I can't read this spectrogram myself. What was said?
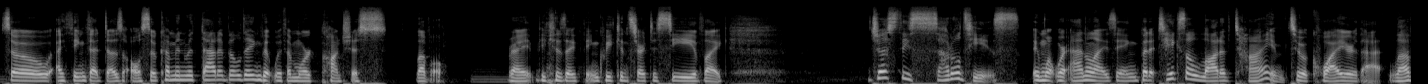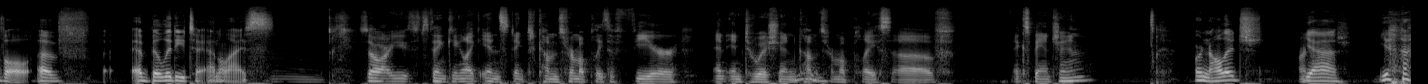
So I think that does also come in with data building, but with a more conscious level, right? Because I think we can start to see of like just these subtleties in what we're analyzing, but it takes a lot of time to acquire that level of ability to analyze. So are you thinking like instinct comes from a place of fear and intuition mm. comes from a place of expansion or knowledge. or yeah. knowledge. Yeah.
